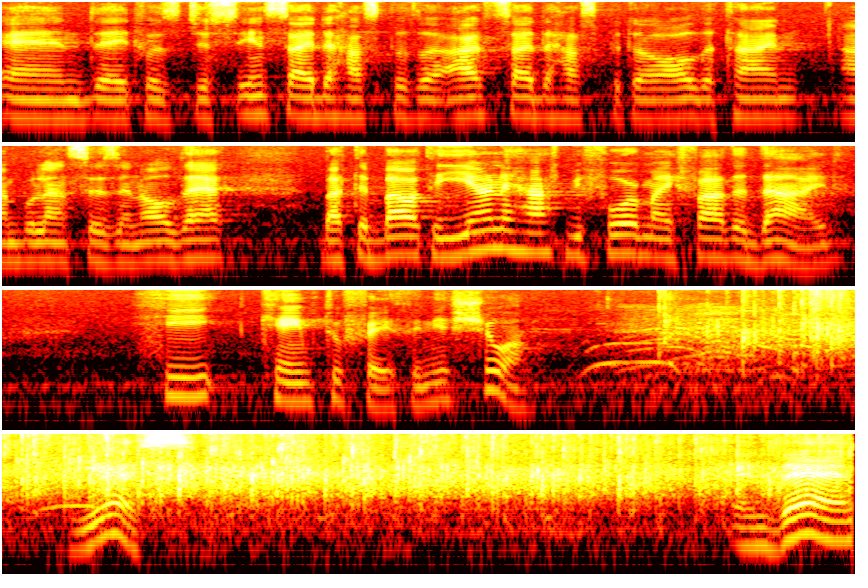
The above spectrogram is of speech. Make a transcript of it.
and it was just inside the hospital, outside the hospital all the time, ambulances and all that. But about a year and a half before my father died, he came to faith in Yeshua. Yes. And then,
